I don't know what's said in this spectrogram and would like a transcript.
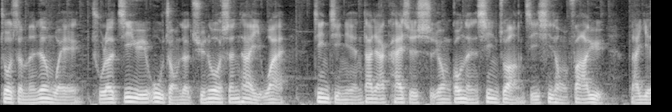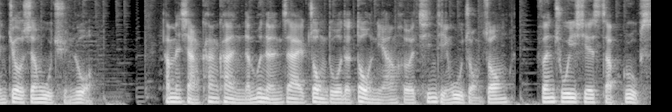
作者们认为，除了基于物种的群落生态以外，近几年大家开始使用功能性状及系统发育来研究生物群落。他们想看看能不能在众多的豆娘和蜻蜓物种中分出一些 subgroups，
